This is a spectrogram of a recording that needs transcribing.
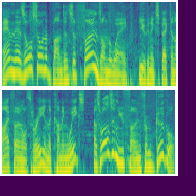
And there's also an abundance of phones on the way. You can expect an iPhone or 3 in the coming weeks, as well as a new phone from Google.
